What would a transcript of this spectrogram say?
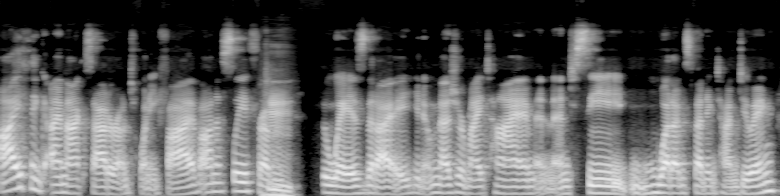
I think I max out around 25, honestly, from Hmm. the ways that I, you know, measure my time and, and see what I'm spending time doing.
